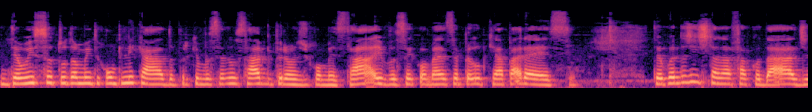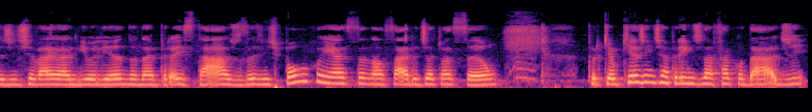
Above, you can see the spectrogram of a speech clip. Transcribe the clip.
Então isso tudo é muito complicado, porque você não sabe por onde começar e você começa pelo que aparece. Então, quando a gente está na faculdade, a gente vai ali olhando né, para estágios, a gente pouco conhece a nossa área de atuação, porque o que a gente aprende na faculdade,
